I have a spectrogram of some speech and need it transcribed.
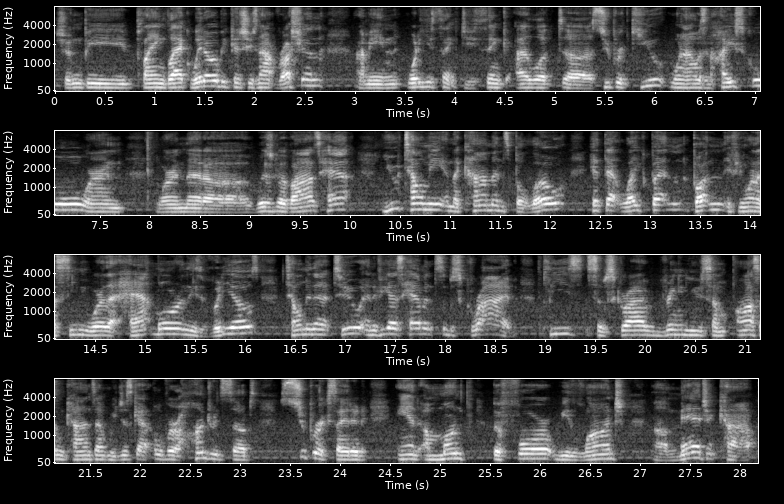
shouldn't be playing Black Widow because she's not Russian? I mean, what do you think? Do you think I looked uh, super cute when I was in high school wearing wearing that uh, Wizard of Oz hat? You tell me in the comments below. Hit that like button button if you want to see me wear that hat more in these videos. Tell me that too. And if you guys haven't subscribed, please subscribe. Bringing you some awesome content. We just got over 100 subs. Super excited. And a month before we launch uh, Magic Cop,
